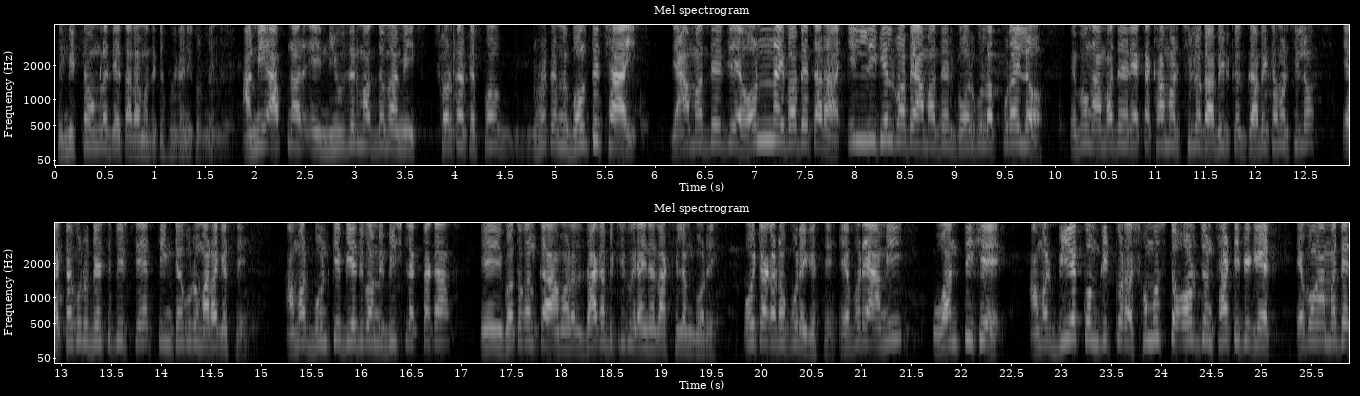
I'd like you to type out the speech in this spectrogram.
তো মিথ্যা মামলা দিয়ে তারা আমাদেরকে হয়রানি করবে। আমি আপনার এই নিউজের মাধ্যমে আমি সরকারকে আমি বলতে চাই যে আমাদের যে অন্যায়ভাবে তারা ইলিগেল ভাবে আমাদের গড়গুলা পুরাইলো এবং আমাদের একটা খামার ছিল, গাভীর গাভীর খামার ছিল, একটা গরু বেঁচে ফিরছে, তিনটা গরু মারা গেছে। আমার বোনকে বিয়ে দিব, আমি বিশ লাখ টাকা এই গতকালকে আমার জায়গা বিক্রি করে আইনা রাখছিলাম ঘরে। ওই টাকাটা পড়ে গেছে। এরপরে আমি ওয়ান থেকে আমার বিয়ে কমপ্লিট করা সমস্ত অর্জন সার্টিফিকেট এবং আমাদের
